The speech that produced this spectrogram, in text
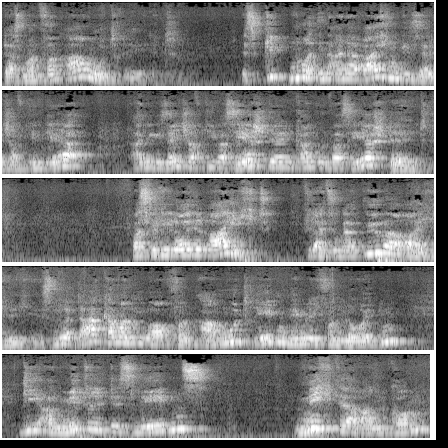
dass man von Armut redet. Es gibt nur in einer reichen Gesellschaft, in der eine Gesellschaft, die was herstellen kann und was herstellt, was für die Leute reicht, vielleicht sogar überreichlich ist. Nur da kann man überhaupt von Armut reden, nämlich von Leuten, die an Mittel des Lebens nicht herankommen,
